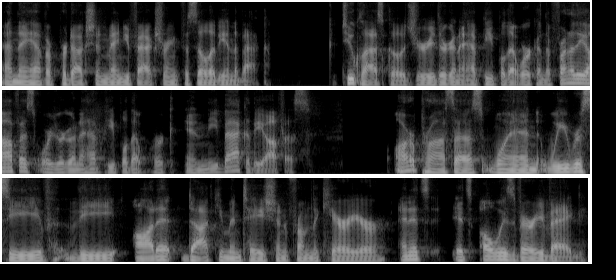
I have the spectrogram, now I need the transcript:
and they have a production manufacturing facility in the back. Two class codes. You're either going to have people that work in the front of the office or you're going to have people that work in the back of the office. Our process when we receive the audit documentation from the carrier, and it's it's always very vague.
